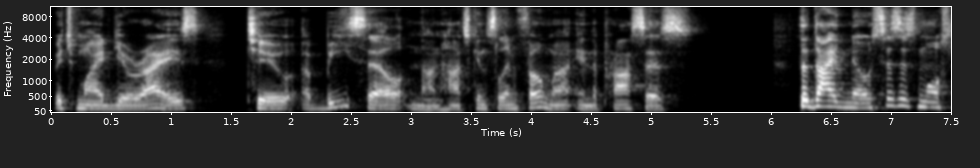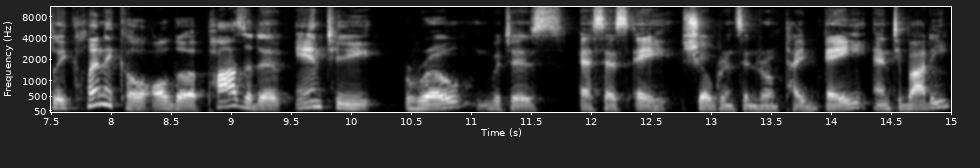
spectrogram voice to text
which might give rise to a B cell non-Hodgkin's lymphoma in the process. The diagnosis is mostly clinical, although a positive anti-Ro, which is SSA, Sjogren syndrome type A antibody,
